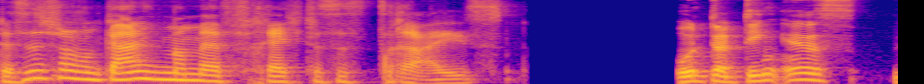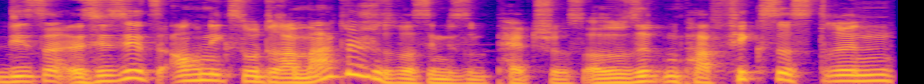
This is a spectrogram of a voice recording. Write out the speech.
Das ist schon gar nicht mal mehr frech, das ist dreist. Und das Ding ist, dieser, es ist jetzt auch nichts so Dramatisches, was in diesem Patch ist. Also sind ein paar Fixes drin,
